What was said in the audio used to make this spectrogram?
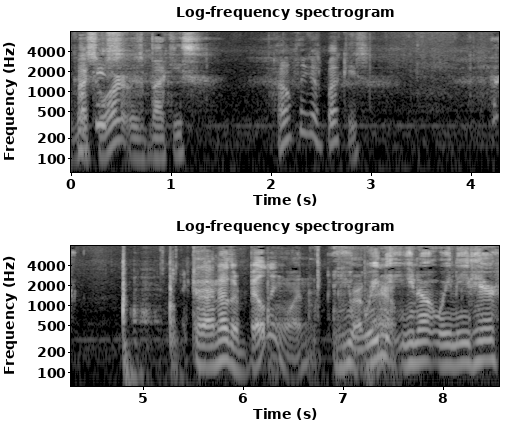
I Buc-ee's? swore it was Buc-ee's. I don't think it's Buc-ee's. Because I know they're building one. You, Broken we, Arrow. you know what we need here?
